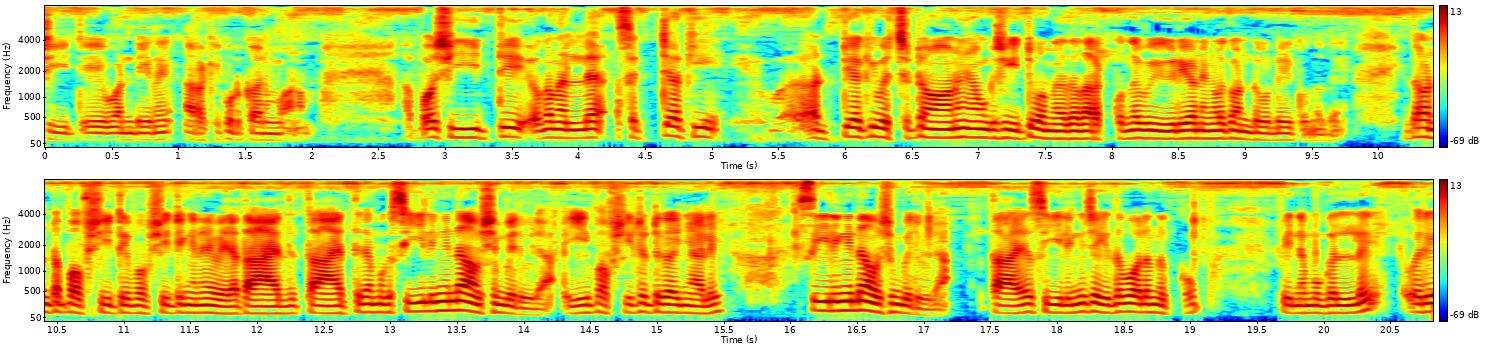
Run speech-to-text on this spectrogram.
ഷീറ്റ് വണ്ടിയിൽ നിന്ന് ഇറക്കി കൊടുക്കാനും വേണം. അപ്പോൾ ഷീറ്റ് ഒക്കെ നല്ല സെറ്റാക്കി അട്ടിയാക്കി വെച്ചിട്ടാണ് നമുക്ക് ഷീറ്റ് വന്നത്. അത് ഇറക്കുന്ന വീഡിയോ നിങ്ങൾ കണ്ടുകൊണ്ടിരിക്കുന്നത്. ഇതാണ് കേട്ടോ പഫ് ഷീറ്റ് പഫ് ഷീറ്റ് ഇങ്ങനെ വരിക. താഴത്ത് താഴത്തിൽ നമുക്ക് സീലിങ്ങിന്റെ ആവശ്യം വരില്ല ഈ പഫ് ഷീറ്റ് ഇട്ട് കഴിഞ്ഞാൽ സീലിങ്ങിന്റെ ആവശ്യം വരില്ല താഴെ സീലിംഗ് ചെയ്ത പോലെ നിൽക്കും പിന്നെ മുകളിൽ ഒരു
